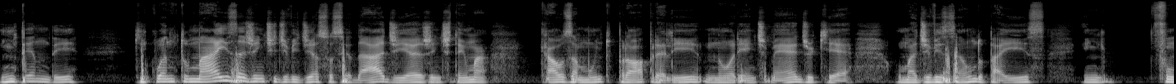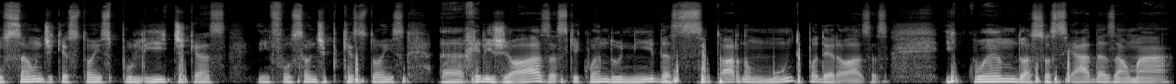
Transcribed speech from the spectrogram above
entender que quanto mais a gente dividir a sociedade, e a gente tem uma causa muito própria ali no Oriente Médio, que é uma divisão do país em função de questões políticas, em função de questões uh, religiosas, que, quando unidas, se tornam muito poderosas, e quando associadas a uma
